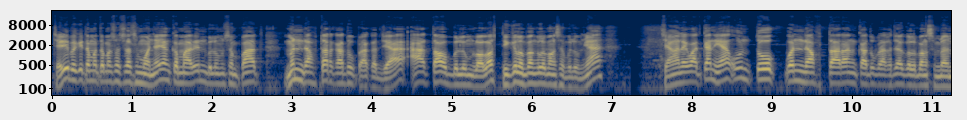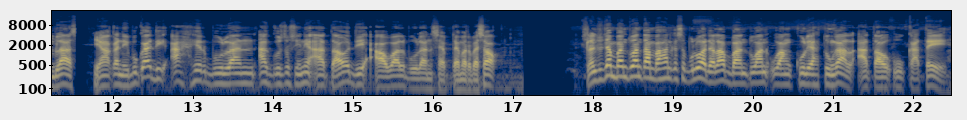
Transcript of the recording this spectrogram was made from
Jadi bagi teman-teman sosial semuanya yang kemarin belum sempat mendaftar kartu prakerja atau belum lolos di gelombang-gelombang sebelumnya, jangan lewatkan ya untuk pendaftaran kartu prakerja gelombang 19 yang akan dibuka di akhir bulan Agustus ini atau di awal bulan September besok. Selanjutnya bantuan tambahan ke-10 adalah bantuan uang kuliah tunggal atau UKT.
